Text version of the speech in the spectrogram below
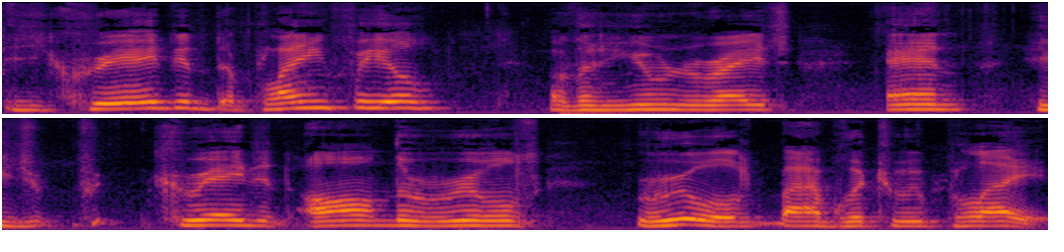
He created the playing field of the human race, and He's created all the rules rules by which we play.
